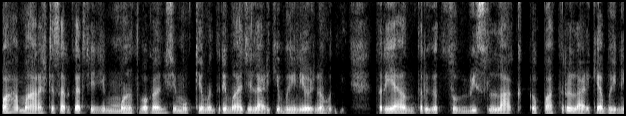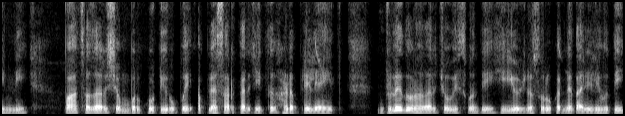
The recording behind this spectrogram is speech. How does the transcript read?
पहा महाराष्ट्र सरकारची जी महत्वाकांक्षी मुख्यमंत्री माझी लाडकी बहीण योजना होती तर या अंतर्गत सव्वीस लाख अपात्र लाडक्या बहिणींनी पाच हजार शंभर कोटी रुपये आपल्या सरकारच्या इथं हडपलेले आहेत. जुलै दोन हजार चोवीसमध्ये ही योजना सुरू करण्यात आलेली होती.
